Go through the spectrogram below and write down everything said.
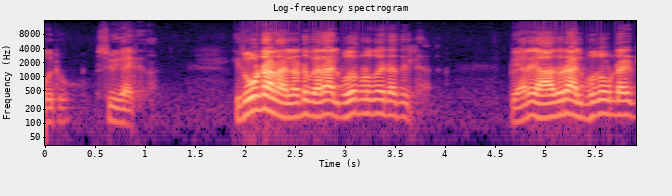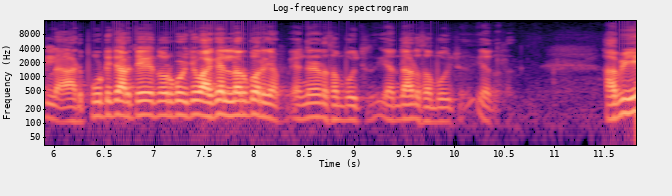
ഒരു സ്വീകാര്യത. ഇതുകൊണ്ടാണ് അല്ലാണ്ട് വേറെ അത്ഭുതങ്ങളൊന്നും അതിനകത്തില്ല. വേറെ യാതൊരു അത്ഭുതവും ഉണ്ടായിട്ടില്ല. അടുപ്പൂട്ടി ചർച്ച ചെയ്യുന്നവർക്ക് ഒഴിച്ച് ബാക്കി എല്ലാവർക്കും അറിയാം എങ്ങനെയാണ് സംഭവിച്ചത് എന്താണ് സംഭവിച്ചത് എന്നുള്ളത്. അപ്പോൾ ഈ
